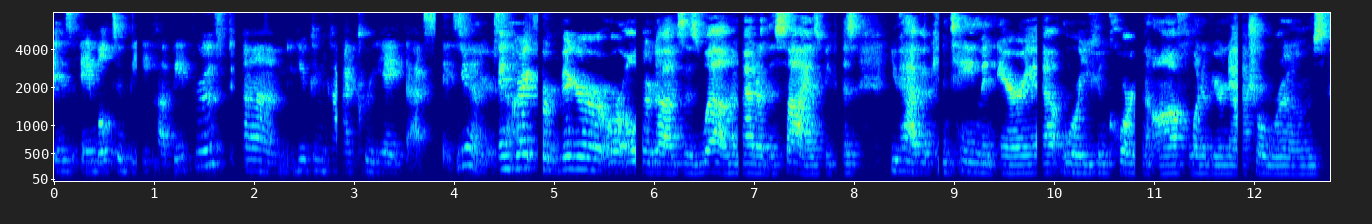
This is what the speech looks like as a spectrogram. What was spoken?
is able to be puppy proofed, um, you can kind of create that space Yeah, for yourself. and great for bigger or older dogs as well, no matter the size, because you have a containment area or you can cordon off one of your natural rooms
